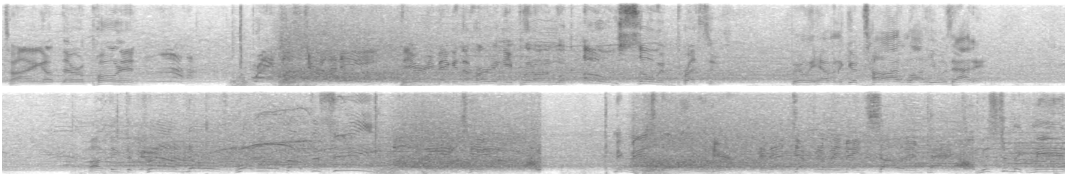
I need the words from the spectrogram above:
Tying up their opponent. Brainbuster to the knee. Theory making the hurting he put on him look oh so impressive. Clearly having a good time while he was at it. I think the crowd knows what we're about to see. Oh, the ATM. McMahon's vulnerable here. And that definitely made solid impact. Mr. McMahon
